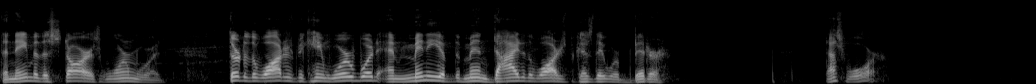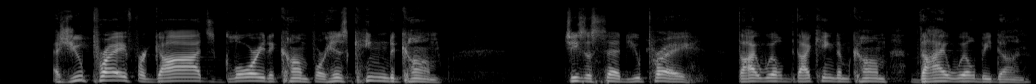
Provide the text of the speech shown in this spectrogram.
The name of the star is wormwood third of the waters became wormwood, and many of the men died of the waters because they were bitter. That's war. As you pray for God's glory to come, for his kingdom to come, Jesus said, You pray, thy will, thy kingdom come, thy will be done.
